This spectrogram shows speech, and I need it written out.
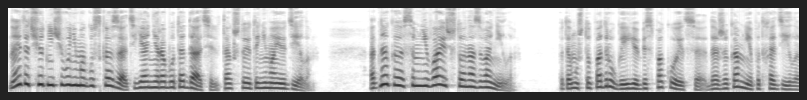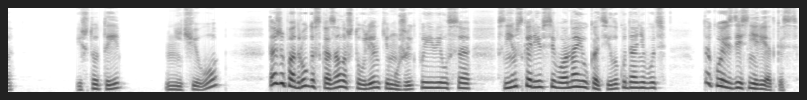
На этот счет ничего не могу сказать, я не работодатель, так что это не мое дело. Однако сомневаюсь, что она звонила, потому что подруга ее беспокоится, даже ко мне подходила. И что ты? Ничего. Даже подруга сказала, что у Ленки мужик появился, с ним, скорее всего, она и укатила куда-нибудь. Такое здесь не редкость.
